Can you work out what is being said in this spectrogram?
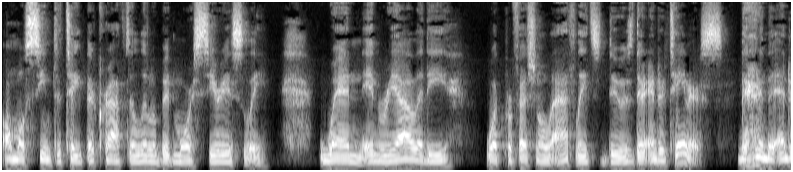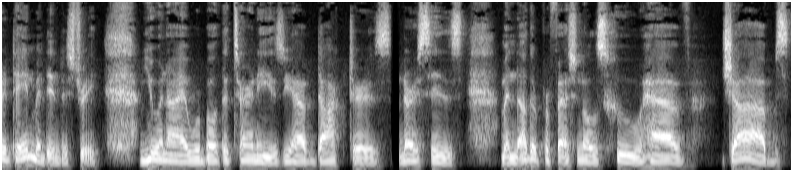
almost seem to take their craft a little bit more seriously when in reality what professional athletes do is they're entertainers. They're in the entertainment industry. You and I were both attorneys. You have doctors, nurses, and other professionals who have jobs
